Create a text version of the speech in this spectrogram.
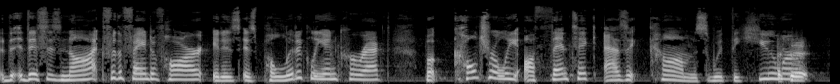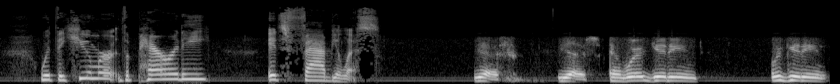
Th- This is not for the faint of heart. It is, is politically incorrect, but culturally authentic as it comes with the humor, with the humor, the parody. It's fabulous. Yes, yes, and we're getting, we're getting,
